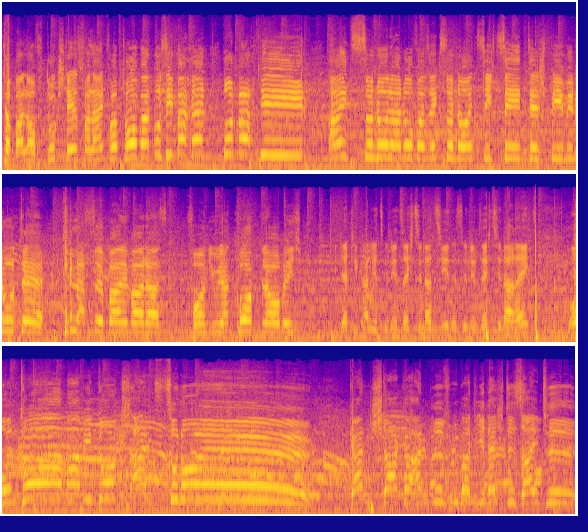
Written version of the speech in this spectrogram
Guter Ball auf Duxch, der ist verleihen vom Torwart, muss ihn machen und macht ihn! 1 zu 0 Hannover 96, 10. Spielminute. Klasse Ball war das von Julian Korb, glaube ich. Detti kann jetzt in den 16er ziehen, ist in dem 16er rechts. Und Tor, Marvin Duxch, 1 zu 0! Ganz starker Angriff über die rechte Seite.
